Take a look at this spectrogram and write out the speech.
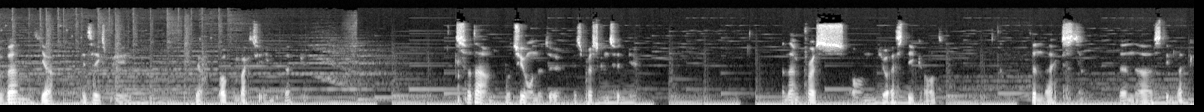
then, yeah, it takes me, yeah, welcome back to EmuDeck. So then, what you want to do is press continue and then press on your SD card, then next, then uh, Steam Deck,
